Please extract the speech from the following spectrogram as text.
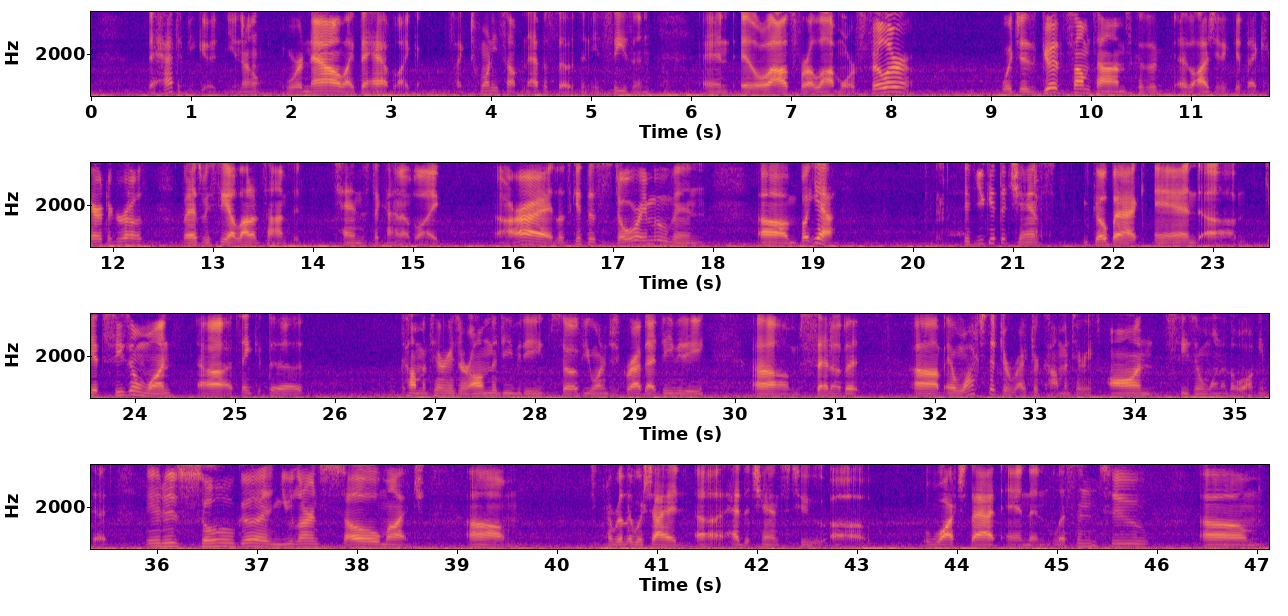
they had to be good, you know. Where now like they have like it's like twenty something episodes in each season, and it allows for a lot more filler, which is good sometimes because it allows you to get that character growth. But as we see, a lot of times it tends to kind of like, all right, let's get this story moving. Um, but yeah, if you get the chance, go back and um, get season one. Uh, I think the commentaries are on the DVD, so if you want to just grab that DVD um, set of it um, and watch the director commentaries on season one of The Walking Dead. It is so good, and you learn so much. Um, I really wish I had uh, had the chance to uh, watch that and then listen to um,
